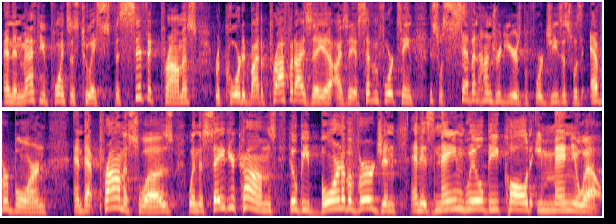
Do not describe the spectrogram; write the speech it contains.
And then Matthew points us to a specific promise recorded by the prophet Isaiah, Isaiah 7:14. This was 700 years before Jesus was ever born, and that promise was when the savior comes, he'll be born of a virgin and his name will be called Emmanuel.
